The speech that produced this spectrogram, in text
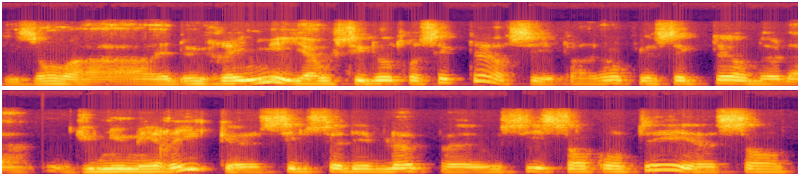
disons, à un degré et demi. Il y a aussi d'autres secteurs. C'est par exemple le secteur de la, du numérique, euh, s'il se développe euh, aussi sans compter, sans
